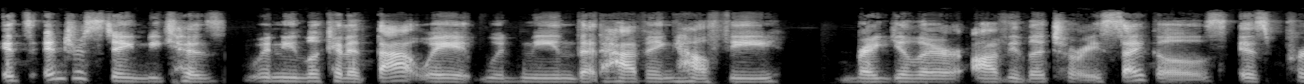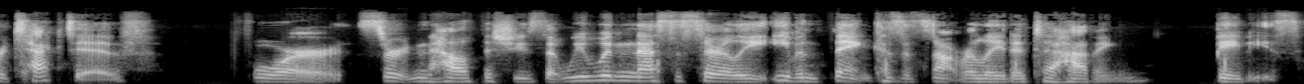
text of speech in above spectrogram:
it's interesting because when you look at it that way, it would mean that having healthy regular ovulatory cycles is protective for certain health issues that we wouldn't necessarily even think because it's not related to having babies.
